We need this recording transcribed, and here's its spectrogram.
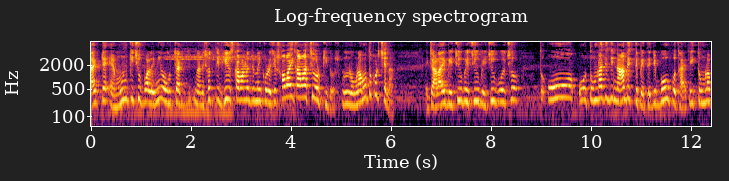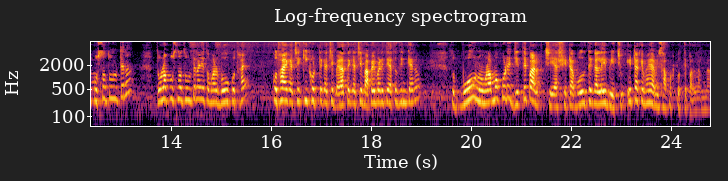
লাইভটা এমন কিছু বলেনি, ও চার মানে সত্যি ভিউজ কামানোর জন্যই করেছে, সবাই কামাচ্ছে, ওর কী দোষ? নোংরা মতো করছে না। যারাই বেচু বেচু বেচু বলছো। তো ও ও তোমরা যদি না দেখতে পেতে যে বউ কোথায় এই তোমরা প্রশ্ন তুলতে না? তোমরা প্রশ্ন তুলতে না যে তোমার বউ কোথায়? কোথায় গেছে, কি করতে গেছে, বেড়াতে গেছে, বাপের বাড়িতে এতদিন কেন? তো বউ নোংরামো করে যেতে পারছে আর সেটা বলতে গেলেই বেচু। এটাকে ভাই আমি সাপোর্ট করতে পারলাম না।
